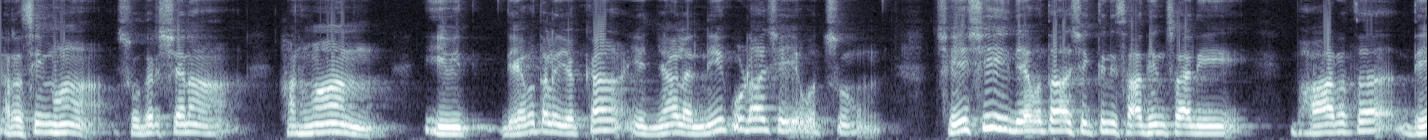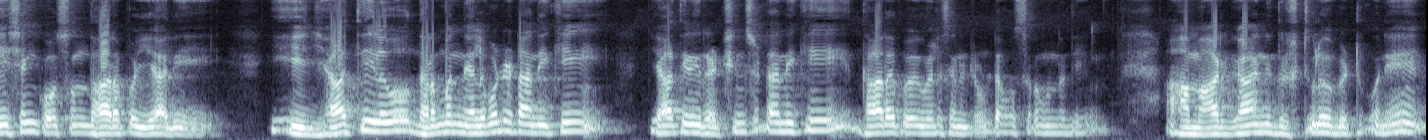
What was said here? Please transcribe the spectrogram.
నరసింహ సుదర్శన హనుమాన్ ఈ దేవతల యొక్క యజ్ఞాలన్నీ కూడా చేయవచ్చు. చేసి దేవతాశక్తిని సాధించాలి. భారతదేశం కోసం ధారపోయాలి ఈ జాతిలో ధర్మం నిలబడటానికి జాతిని రక్షించడానికి ధారపోయవలసినటువంటి అవసరం ఉన్నది. ఆ మార్గాన్ని దృష్టిలో పెట్టుకునే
